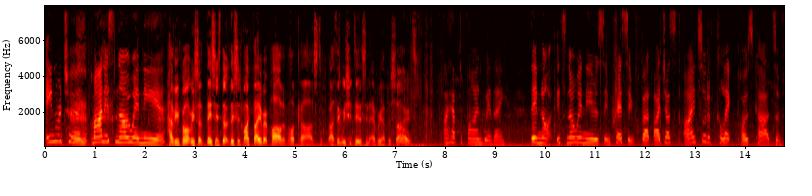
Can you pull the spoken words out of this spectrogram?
in return, mine is nowhere near. Have you brought me some? This is the, this is my favourite part of the podcast. I think we should do this in every episode. Oh, I have to find where they. They're not. It's nowhere near as impressive. But I just, I sort of collect postcards of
